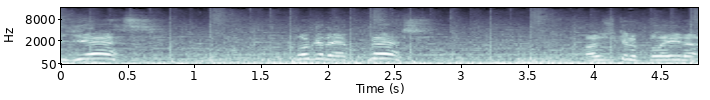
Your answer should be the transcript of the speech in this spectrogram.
Oh, yes! Look at that fish! I'm just gonna bleed it.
